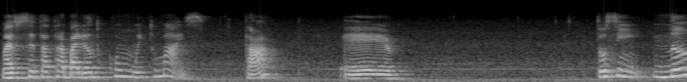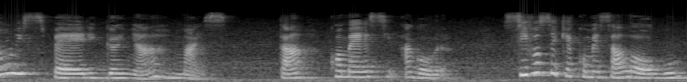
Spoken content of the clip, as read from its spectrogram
mas você está trabalhando com muito mais, tá? É... Então, assim, não espere ganhar mais, tá? Comece agora. Se você quer começar logo,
